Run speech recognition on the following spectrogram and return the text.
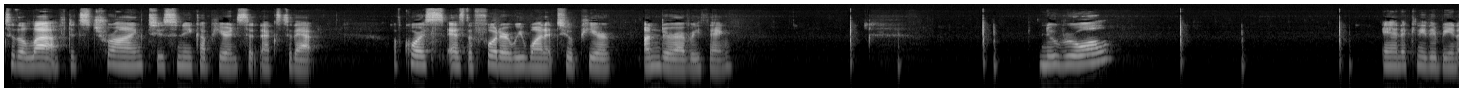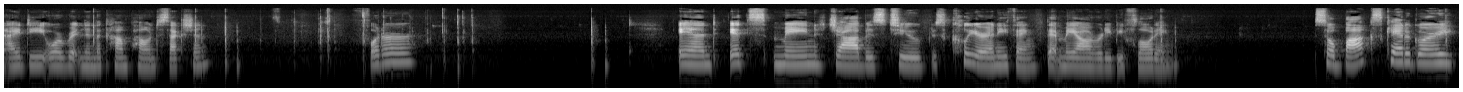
to the left, it's trying to sneak up here and sit next to that. Of course, as the footer, we want it to appear under everything new rule. And it can either be an ID or written in the compound section. Footer. And its main job is to just clear anything that may already be floating. So box category,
